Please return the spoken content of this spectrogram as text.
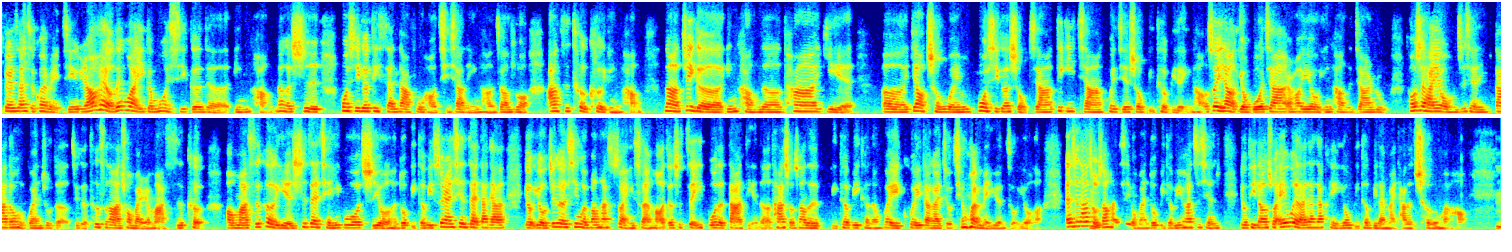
对，三十块美金。然后还有另外一个墨西哥的银行，那个是墨西哥第三大富豪旗下的银行，叫做阿兹特克银行。那这个银行呢，它也呃要成为墨西哥首家第一家会接受比特币的银行。所以让有国家，然后也有银行的加入。同时还有我们之前大家都很关注的这个特斯拉的创办人马斯克哦，马斯克也是在前一波持有了很多比特币。虽然现在大家有有这个新闻帮他算一算哈，就是这一波的大跌呢，他手上的比特币可能会亏大概九千万美元左右了。但是他手上还是有蛮多比特币，因为他之前有提到说，哎，未来大家可以用比特币来买他的车嘛，哈。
